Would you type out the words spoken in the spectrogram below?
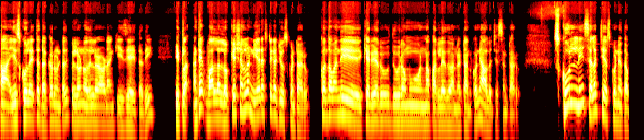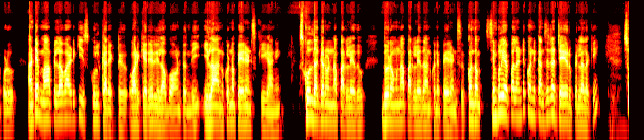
"ఆ, ఈ స్కూల్ అయితే దగ్గర ఉంటుంది పిల్లోని వదిలి రావడానికి ఈజీ అవుతుంది. ఇట్లా అంటే వాళ్ళ లొకేషన్లో నియరెస్ట్గా చూసుకుంటారు. కొంతమంది కెరియర్ దూరము అన్నా పర్లేదు అన్నట్టు అనుకొని ఆలోచిస్తుంటారు. స్కూల్ని సెలెక్ట్ చేసుకునేటప్పుడు అంటే మా పిల్లవాడికి ఈ స్కూల్ కరెక్ట్ వాడి కెరియర్ ఇలా బాగుంటుంది ఇలా అనుకున్న పేరెంట్స్కి కానీ స్కూల్ దగ్గర ఉన్నా పర్లేదు దూరం ఉన్నా పర్లేదు అనుకునే పేరెంట్స్ కొంత సింపుల్గా చెప్పాలంటే కొన్ని కన్సిడర్ చేయరు పిల్లలకి. సో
